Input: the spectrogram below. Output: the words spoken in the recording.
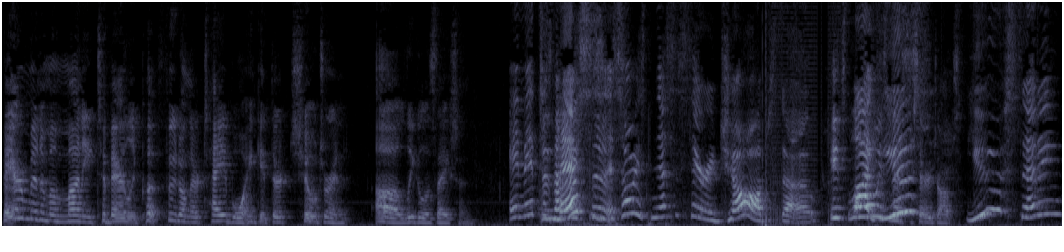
bare minimum money to barely put food on their table and get their children uh legalization. And it's Does that make necess- It's always necessary jobs, though. It's Like, always you- necessary jobs. You sitting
